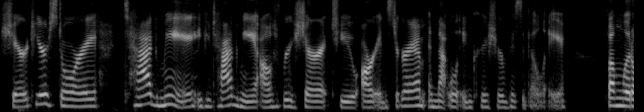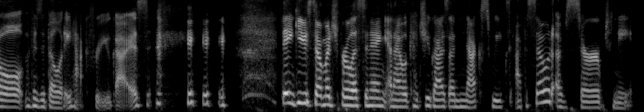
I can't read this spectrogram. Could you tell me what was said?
share it to your story, tag me. If you tag me, I'll reshare it to our Instagram and that will increase your visibility. Fun little visibility hack for you guys. Thank you so much for listening, and I will catch you guys on next week's episode of Served Neat.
